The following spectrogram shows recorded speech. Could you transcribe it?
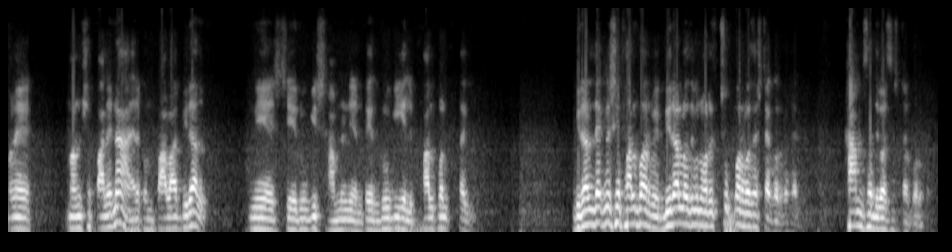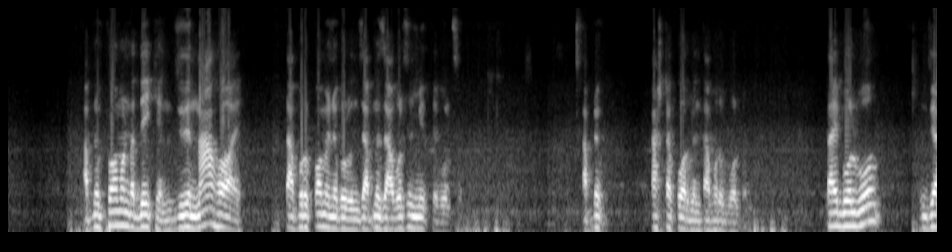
মানে মানুষে পালে না, এরকম পালা বিড়াল নিয়ে সে রুগীর সামনে নিয়ে রুগী গেলে ফাল ফাল থাকবে বিড়াল দেখলে সে ফাল পারবে, বিড়ালও দেখুন অনেক চুপ মারবার চেষ্টা করবে খালি, খামসা দেওয়ার চেষ্টা করবে। আপনি প্রমাণটা দেখেন, যদি না হয়, তারপরে কমেন্টে বলবেন যে আপনি যা বলছেন মিথ্যে বলছেন। আপনি কাজটা করবেন, তারপরে বলবেন। তাই বলব যে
